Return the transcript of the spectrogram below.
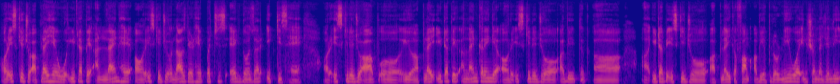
اور اس کی جو اپلائی ہے وہ ایٹا پہ آن لائن ہے اور اس کی جو لاسٹ ڈیٹ ہے پچیس ایک دو ہزار اکیس ہے اور اس کے لیے جو آپ اپلائی ایٹا پہ آن لائن کریں گے اور اس کے لیے جو ابھی تک ایٹا پہ اس کی جو اپلائی کا فارم ابھی اپلوڈ نہیں ہوا، انشاءاللہ جلدی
